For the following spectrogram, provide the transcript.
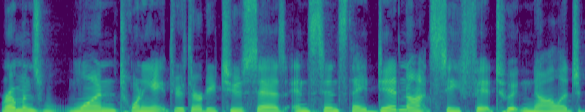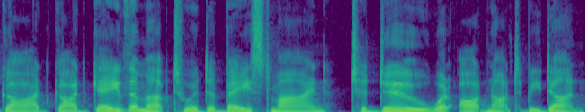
Romans 1 28 through 32 says, And since they did not see fit to acknowledge God, God gave them up to a debased mind to do what ought not to be done.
